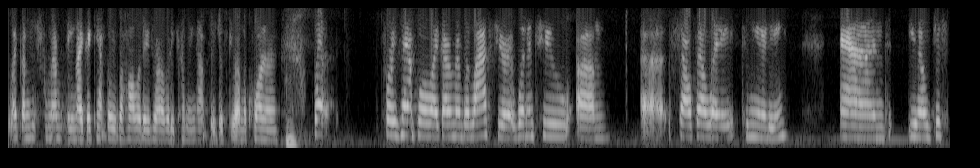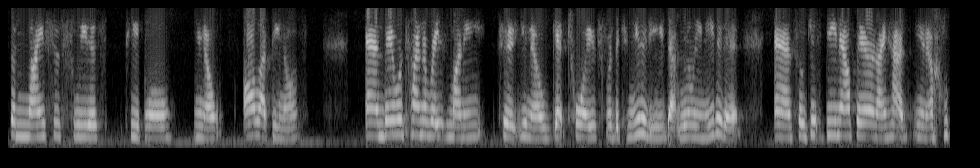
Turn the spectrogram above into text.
like I'm just remembering, like, I can't believe the holidays are already coming up. They're just around the corner. But for example, like I remember last year, I went into um, uh, South LA community, and you know, just the nicest, sweetest people, you know, all Latinos, and they were trying to raise money to, you know, get toys for the community that really needed it. And so just being out there, and I had, you know,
